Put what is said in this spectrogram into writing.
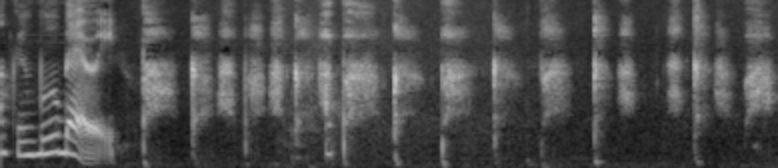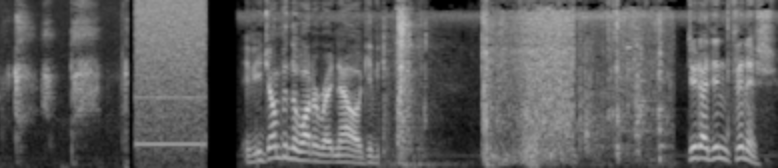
Gonna be a pumpkin blueberry. If you jump in the water right now, I'll give you. Dude, I didn't finish.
